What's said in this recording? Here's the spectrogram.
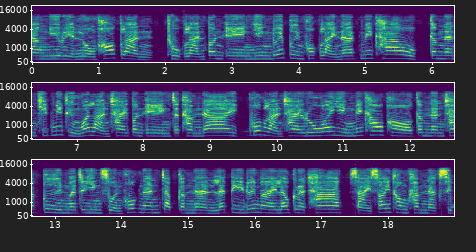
ดังมีเหรียญหลวงพ่อกลั่น ถูกหลานตนเองยิงด้วยปืนพกหลายนัดไม่เข้ากำนันคิดไม่ถึงว่าหลานชายตนเองจะทำได้ พวกหลานชายรู้ว่ายิงไม่เข้าพอกำนันชักปืนมาจะยิงส่วนพวกนั้นจับกำนันและตีด้วยไม้แล้วกระชาก สายสร้อยทองคำหนักสิบ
